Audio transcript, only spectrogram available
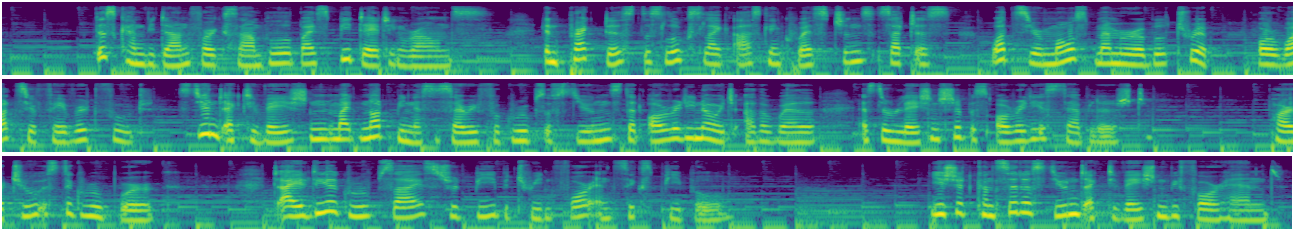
This can be done, for example, by speed dating rounds. In practice, this looks like asking questions such as, what's your most memorable trip? Or what's your favorite food? Student activation might not be necessary for groups of students that already know each other well, as the relationship is already established. Part 2 is the group work. The ideal group size should be between 4 and 6 people. You should consider student activation beforehand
